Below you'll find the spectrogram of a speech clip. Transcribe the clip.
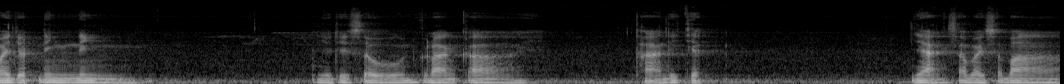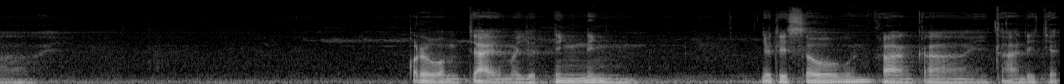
มาหยุดนิ่งๆอยู่ที่ศูนย์กลางกาย ฐานที่เจ็ด อย่างสบายๆรวมใจมาหยุดนิ่งนิ่งอยู่ที่ศูนย์กลางกาย ฐานที่เจ็ด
